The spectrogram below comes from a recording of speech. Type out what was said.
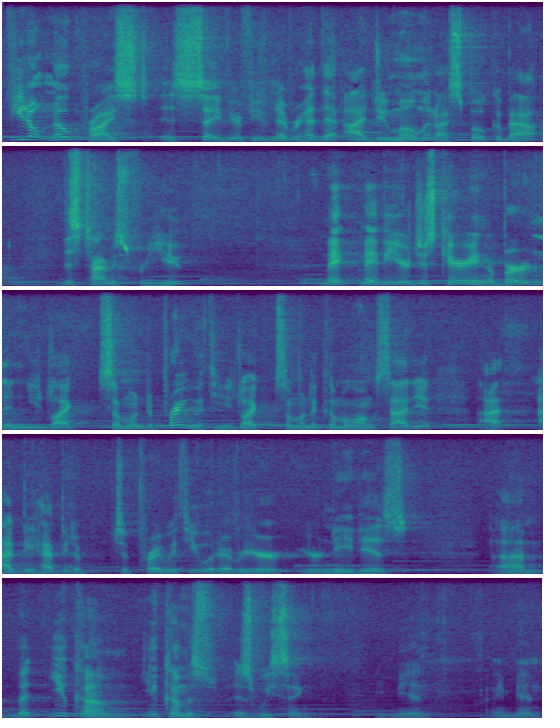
If you don't know Christ as Savior, if you've never had that I do moment I spoke about, this time is for you. Maybe you're just carrying a burden and you'd like someone to pray with you. You'd like someone to come alongside you. I, would be happy to, to pray with you, whatever your, your need is. Um, but you come, you come as, as we sing. Amen. Amen.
